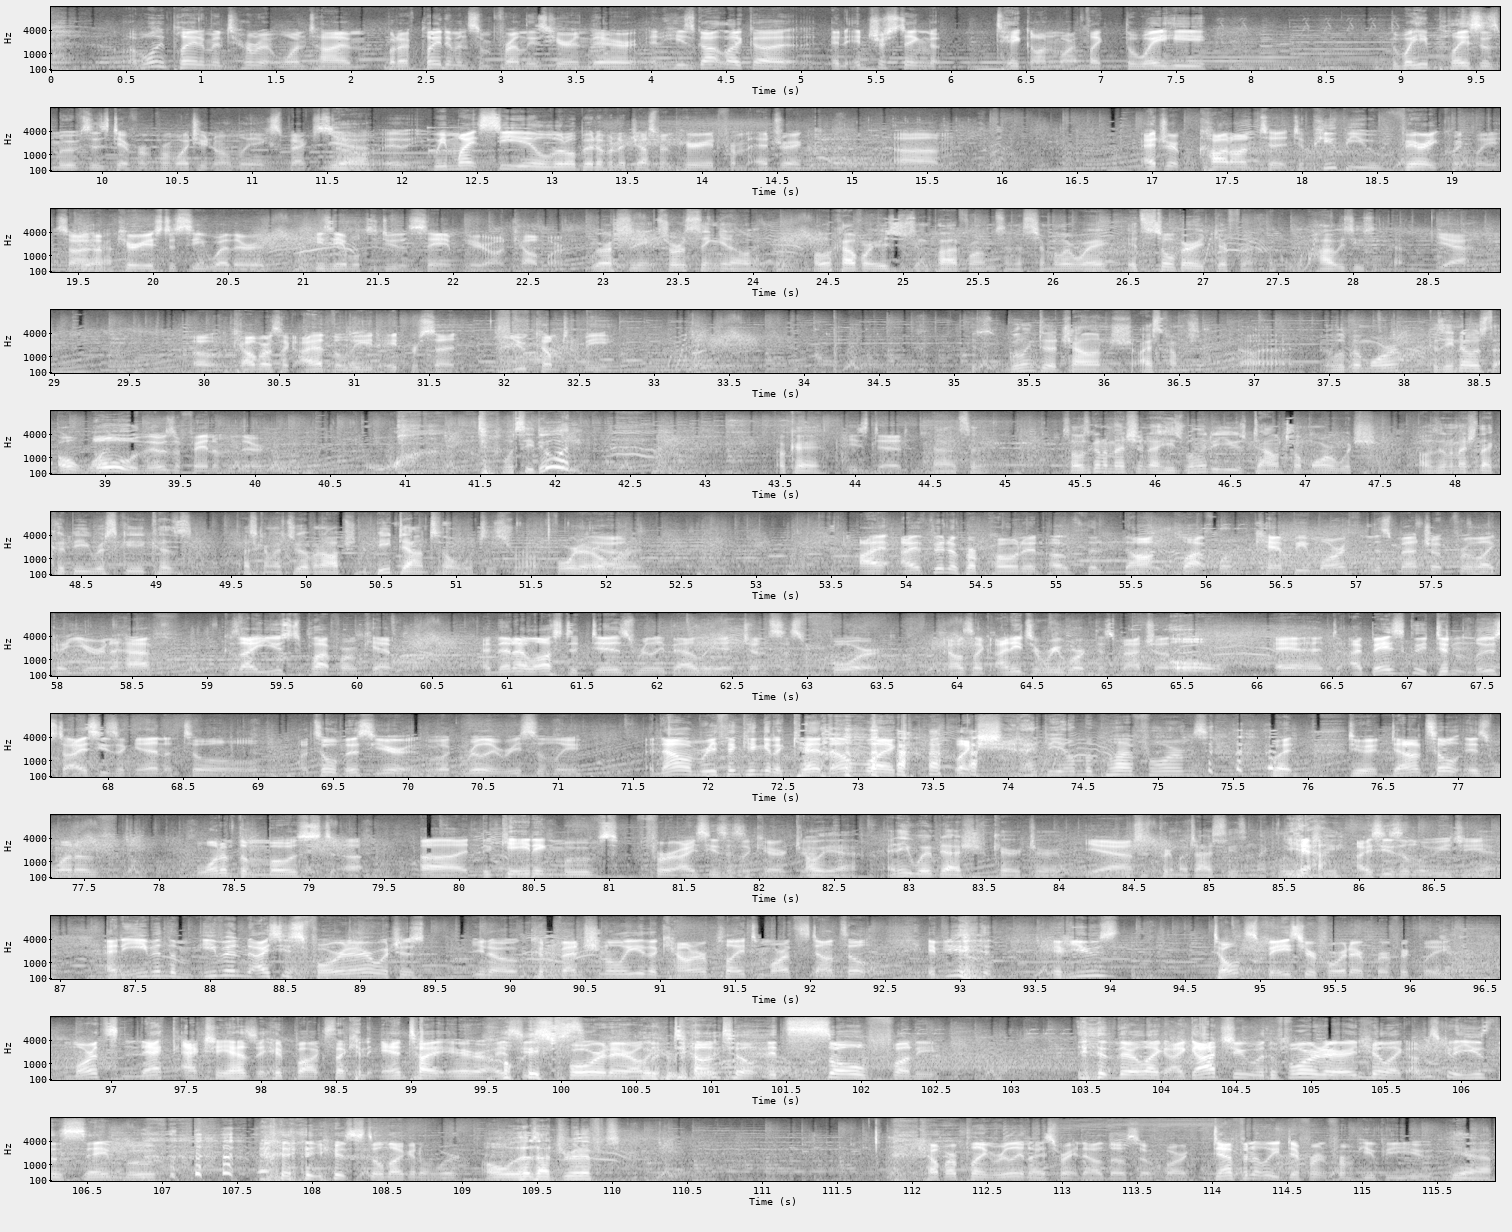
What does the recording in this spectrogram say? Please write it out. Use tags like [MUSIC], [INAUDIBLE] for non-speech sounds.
I've only played him in tournament one time, but I've played him in some friendlies here and there, and he's got like a an interesting take on Marth. Like the way he the way he places moves is different from what you normally expect. So Yeah. uh, we might see a little bit of an adjustment period from Edric. Um, Edric caught on to, to Pew Pew very quickly, so Yeah. I'm curious to see whether he's able to do the same here on Kalvar. We are seeing, sort of seeing, you know, although Kalvar is using platforms in a similar way, it's still very different how he's using them. Yeah. Oh, Kalvar's like, I have the lead, 8%. You come to me. He's willing to challenge Ice Climbers uh, a little bit more because he knows that. Oh, what? Oh, there was a Phantom in there. [LAUGHS] what's he doing? Okay, He's dead. that's it. So I was going to mention that he's willing to use down tilt more, which I was going to mention that could be risky because Ice Climbers do have an option to beat down tilt, which is forward air Yeah. over it. I, I've been a proponent of the not platform campy Marth in this matchup for like a year and a half. Because I used to platform camp, and then I lost to Diz really badly at Genesis 4. And I was like, I need to rework this matchup. Oh. And I basically didn't lose to Ices again until until this year, like really recently. And now I'm rethinking it again. Now I'm like, [LAUGHS] like should I be on the platforms? But dude, down tilt is one of one of the most uh, uh, negating moves for Ices as a character. Oh, yeah. Any wave dash character, Yeah. which is pretty much Ice Season, like Luigi. [LAUGHS] Yeah, Ices and Luigi. Yeah. And even the even Ices forward air, which is you know conventionally the counterplay to Marth's down tilt. If you [LAUGHS] if you don't space your forward air perfectly, Marth's neck actually has a hitbox that can anti-air [LAUGHS] Ices wait, forward air on the really? down tilt. It's so funny. [LAUGHS] They're like, I got you with the forward air, and you're like, I'm just gonna use the same move. [LAUGHS] you're still not gonna work. Oh, there's that drift. Kalvar playing really nice right now though so far. Definitely different from Pew. Yeah.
